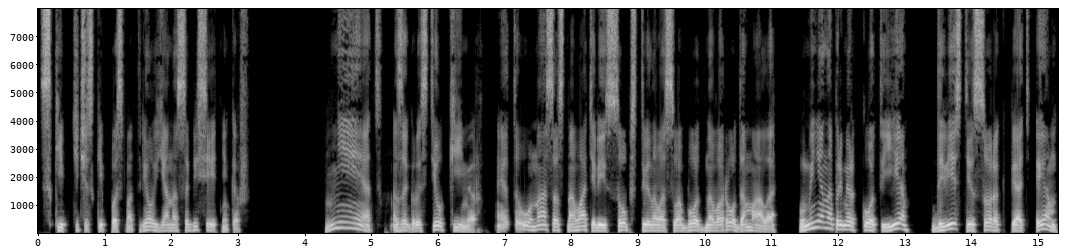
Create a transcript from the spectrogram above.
скептически посмотрел я на собеседников. Нет, загрустил Кимер. Это у нас основателей собственного свободного рода мало. У меня, например, код Е 245М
